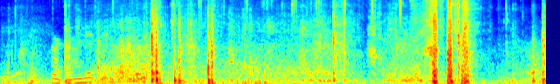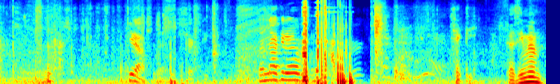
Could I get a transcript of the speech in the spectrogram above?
I hit you? Get out Shakti. Don't knock it over. Shakti, kasih ma'am.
